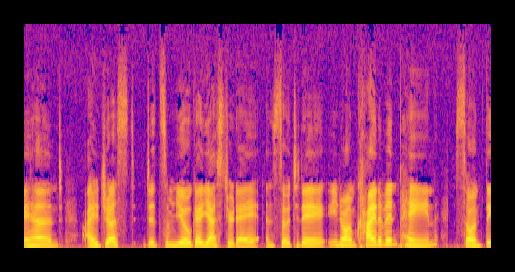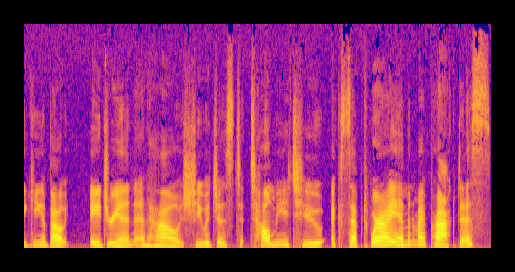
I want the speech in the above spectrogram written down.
and I just did some yoga yesterday. And so today, you know, I'm kind of in pain. So I'm thinking about Adriene and how she would just tell me to accept where I am in my practice.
